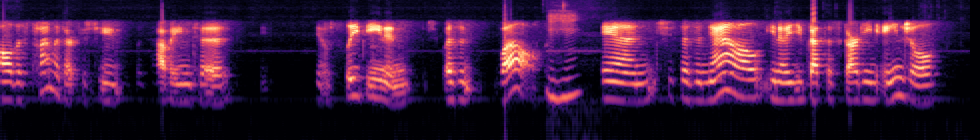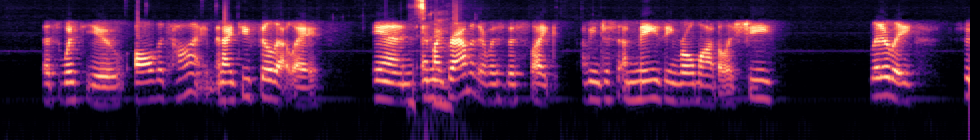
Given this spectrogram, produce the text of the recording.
all this time with her because she was having to, you know, sleeping and she wasn't well. Mm-hmm. And she says, and now, you know, you've got this guardian angel that's with you all the time. And I do feel that way. And and my grandmother was this like, I mean, just amazing role model. She literally, so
